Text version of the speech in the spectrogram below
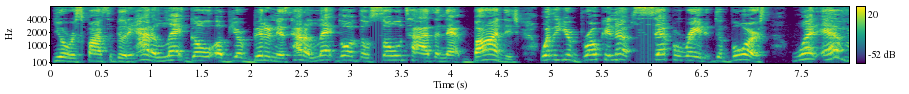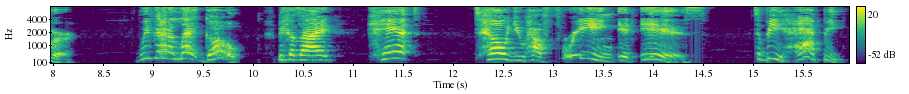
your responsibility, how to let go of your bitterness, how to let go of those soul ties and that bondage, whether you're broken up, separated, divorced, whatever. We've got to let go because I can't tell you how freeing it is to be happy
